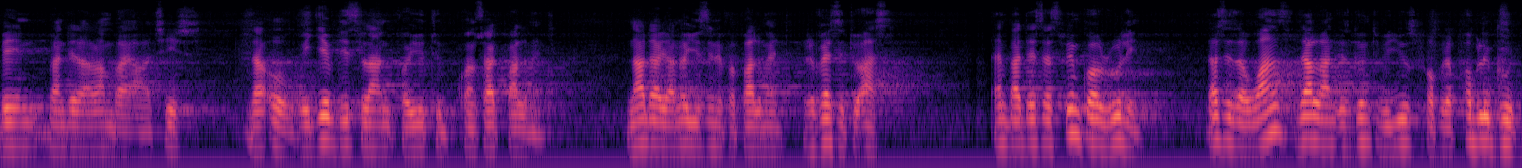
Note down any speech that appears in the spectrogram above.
being bandied around by our chiefs that, oh, we gave this land for you to construct parliament. Now that you are not using it for parliament, reverse it to us. And but there's a Supreme Court ruling that says that once that land is going to be used for the public good,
